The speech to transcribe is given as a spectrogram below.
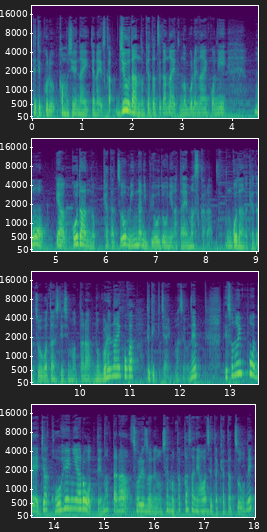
出てくるかもしれないじゃないですか。10段の脚立がないと登れない子にもいや5段の脚立をみんなに平等に与えますから5段の脚立を渡してしまったら登れない子が出てきちゃいますよね。でその一方でじゃあ公平にやろうってなったらそれぞれの背の高さに合わせた脚立をね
